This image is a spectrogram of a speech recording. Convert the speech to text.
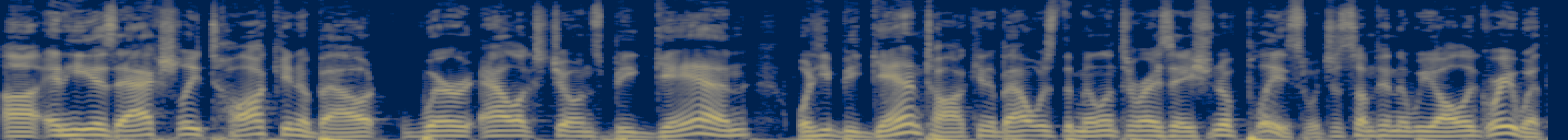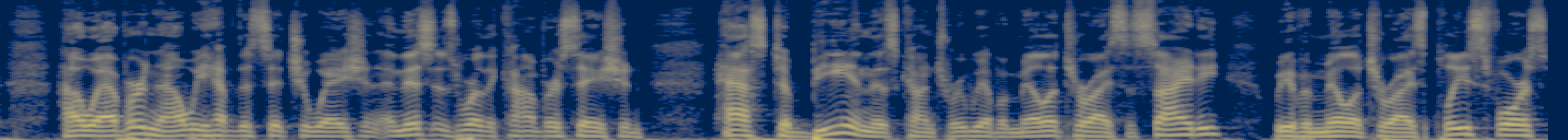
Uh, and he is actually talking about where Alex Jones began. What he began talking about was the militarization of police, which is something that we all agree with. However, now we have the situation, and this is where the conversation has to be in this country. We have a militarized society. We have a militarized police force.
